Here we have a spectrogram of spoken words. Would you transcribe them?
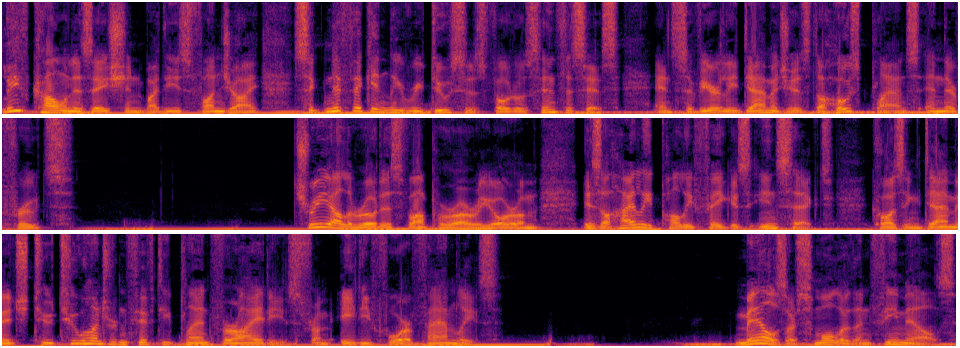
Leaf colonization by these fungi significantly reduces photosynthesis and severely damages the host plants and their fruits. Trialeurodes vaporariorum is a highly polyphagous insect, causing damage to 250 plant varieties from 84 families. Males are smaller than females.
